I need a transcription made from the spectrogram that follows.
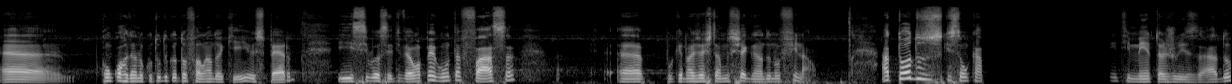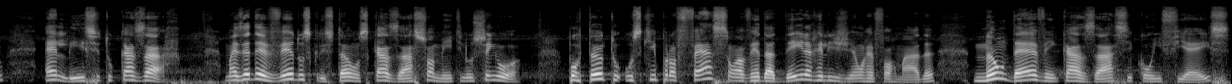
é, concordando com tudo que eu estou falando aqui, eu espero. E se você tiver uma pergunta, faça, é, porque nós já estamos chegando no final. A todos os que são capazes sentimento ajuizado, é lícito casar, mas é dever dos cristãos casar somente no Senhor. Portanto, os que professam a verdadeira religião reformada não devem casar-se com infiéis,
